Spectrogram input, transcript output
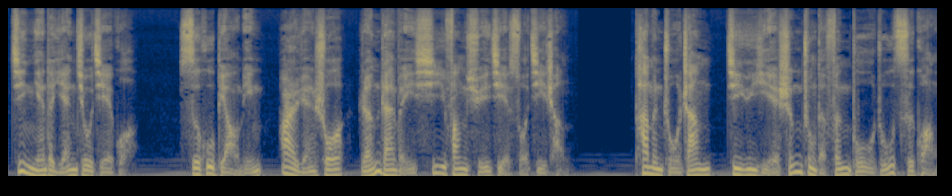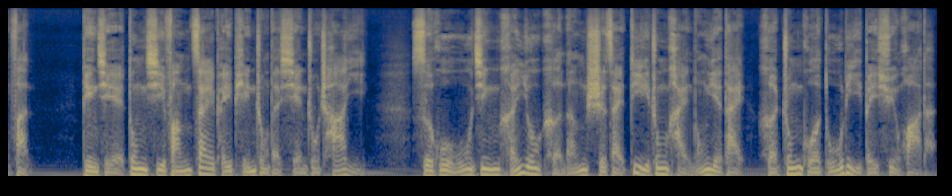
近年的研究结果似乎表明，二元说仍然为西方学界所继承。他们主张，基于野生种的分布如此广泛，并且东西方栽培品种的显著差异。似乎吴京很有可能是在地中海农业带和中国独立被驯化的。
